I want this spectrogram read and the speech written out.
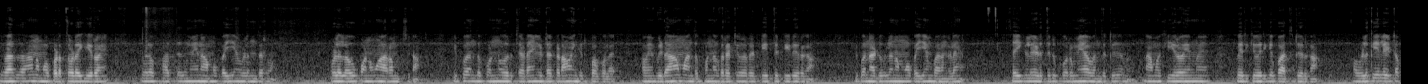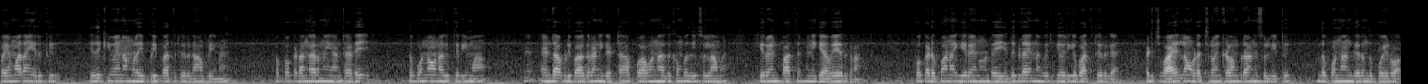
இவன் தான் நம்ம படத்தோட ஹீரோயின் இவளை பார்த்ததுமே நம்ம பையன் விழுந்துடுறான். இவ்வளோ லவ் பண்ணவும் ஆரம்பிச்சிட்டான். இப்போ அந்த பொண்ணு ஒரு தடங்கிட்ட கடன் வாங்கியிருப்பா போல. அவன் விடாமல் அந்த பொண்ணை விரட்டி விரட்டி திட்டிட்டு இருக்கான். இப்போ நடுவில் நம்ம பையன் பாருங்களேன். சைக்கிள் எடுத்துகிட்டு பொறுமையாக வந்துட்டு நம்ம ஹீரோயின் வெறிக்க வெறிக்க பார்த்துட்டு இருக்கான். அவளுக்கே லைட்டாக பயமாக தான் இருக்குது எதுக்குமே நம்மளை இப்படி பார்த்துட்டு இருக்கான் அப்படின்னு. அப்போ கடங்காரன் ஏன்டாடே இந்த பொண்ணை உனக்கு தெரியுமா? ஏன்டா அப்படி பார்க்குறான்னு கேட்டால் அப்போ அவன் அதுக்கும் பதில் சொல்லாமல் ஹீரோயின் பார்த்து நினைக்கவே இருக்கிறான். இப்போ கடுப்பான ஹீரோயினோட எதுக்கடா என்ன வரைக்கும் வரைக்கும் பார்த்துட்டு இருக்கேன் அடிச்சு வாயெல்லாம் உடச்சிருவேன் கிளம்புறான்னு சொல்லிட்டு அந்த பொண்ணு அங்கேருந்து போயிடுவா.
